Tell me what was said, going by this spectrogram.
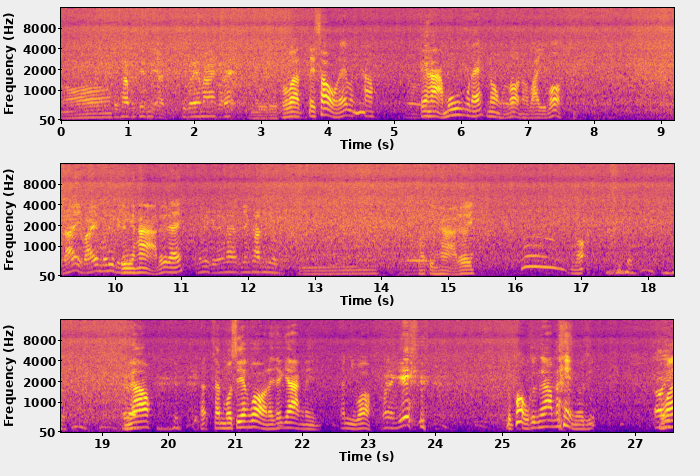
อ๋อแต่ถ้าเปอร์เซ็นต์นี่อาจสิบ่ได้มาก็ได้โดยโดยเพราะว่าแต่เช้าแล้วบัดนี้เอาแต่ห้าโมงได้น้องรอดเอาไว้บ่ได้ไว้มื้อนี้ก็ตียังห้าด้วยได้มื้อนี้ก็ยังได้ยังทันอยู่อืมมาตีห้าเลยเนาะเงาฉันบ่เสียงบ่ในชักอย่างนี่ อันนี้บ่ว่าอย่างนี้กระเป๋าคืองามแน่เดี๋ยวสิว่า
